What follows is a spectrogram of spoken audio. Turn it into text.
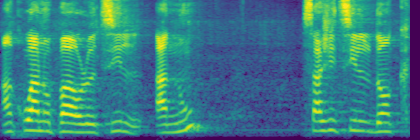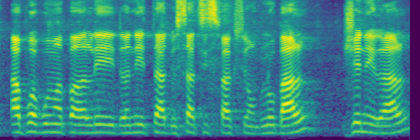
En quoi nous parle-t-il à nous? S'agit-il donc à proprement parler d'un état de satisfaction globale, générale,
